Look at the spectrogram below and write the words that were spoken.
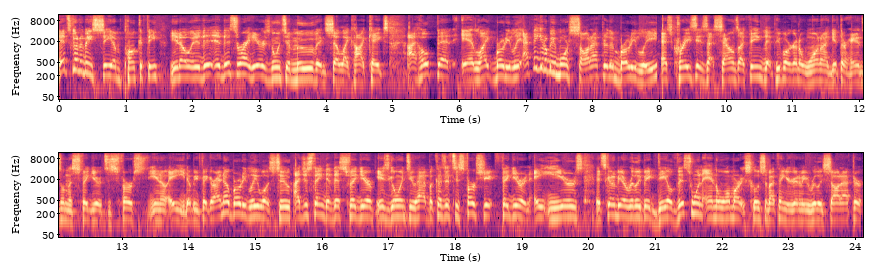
It's going to be CM Punkathy. You know, it, it, this right here is going to move and sell like hotcakes. I hope that, it, like Brodie Lee, I think it'll be more sought after than Brodie Lee. As crazy as that sounds, I think that people are going to want to get their hands on this figure. It's his first, you know, AEW figure. I know Brodie Lee was too. I just think that this figure is going to have, because it's his first figure in eight years, it's going to be a really big deal. This one and the Walmart exclusive, I think, are going to be really sought after.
